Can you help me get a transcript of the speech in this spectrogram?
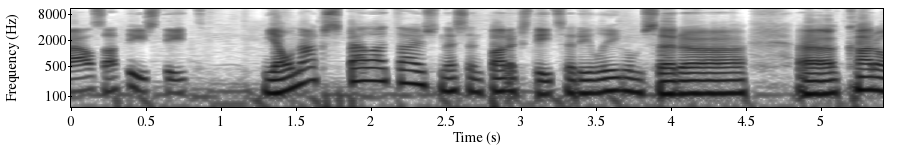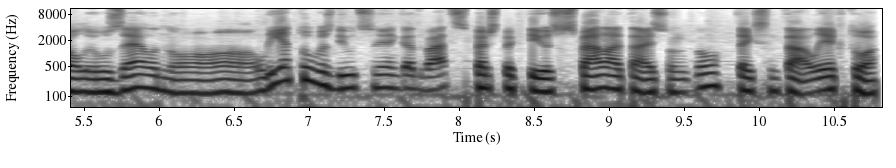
vēlas attīstīt jaunākus spēlētājus. Nesen parakstīts arī līgums ar uh, uh, Karoli Uzeli no Lietuvas, 21 gadu vecs perspektīvas spēlētājs. Un, nu, teiksim tā, liek to.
